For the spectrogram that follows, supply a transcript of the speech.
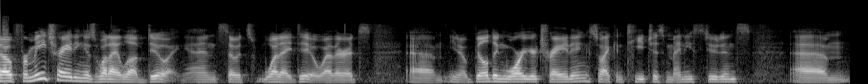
So for me, trading is what I love doing, and so it's what I do. Whether it's um, you know building warrior trading, so I can teach as many students um,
